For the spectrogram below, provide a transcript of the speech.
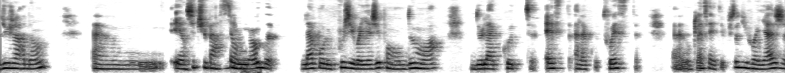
du jardin. Et ensuite, je suis partie en Inde. Là, pour le coup, j'ai voyagé pendant deux mois, de la côte est à la côte ouest. Donc là, ça a été plutôt du voyage.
